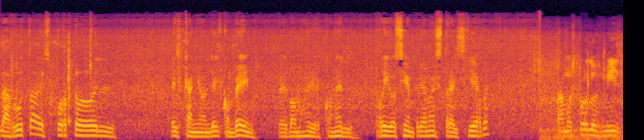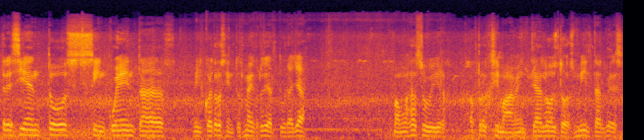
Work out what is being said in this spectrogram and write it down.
la ruta es por todo el, cañón del Conveima entonces vamos a ir con el río siempre a nuestra izquierda. Vamos por los 1350 1400 metros de altura ya. Vamos a subir aproximadamente a los 2000 tal vez.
